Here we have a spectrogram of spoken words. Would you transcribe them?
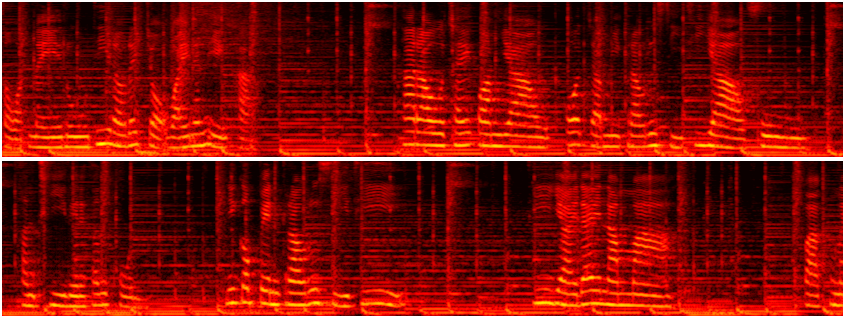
สอดในรูที่เราได้เจาะไว้นั่นเองค่ะ ถ้าเราใช้ความยาวก็จะมีเคราหรือสีที่ยาวฟูทันทีเลยนะคะทุกคน นี่ก็เป็นเคราหรือสีที่ ที่ยายได้นำมาปักใน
